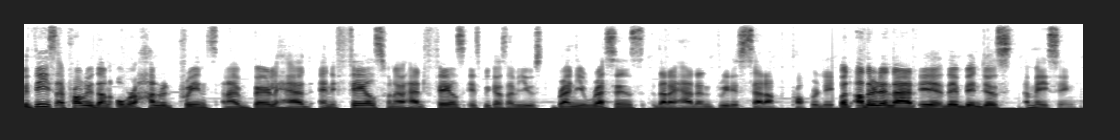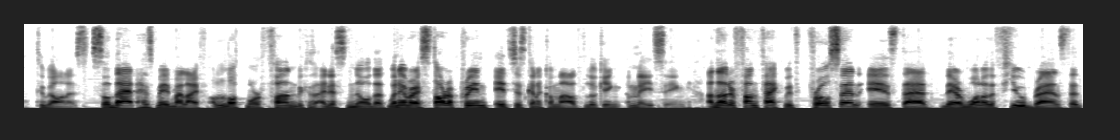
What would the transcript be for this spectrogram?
With these, I've probably done over 100 prints and I've barely had any fails. When I've had fails, it's because I've used brand new resins that I hadn't really set up properly. But other than that, it, eh, they've been just amazing, to be honest. So that has made my life a lot more fun because I just know that whenever I start a print, it's just gonna come out looking amazing. Another fun fact with Phrozen is that they're one of the few brands that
